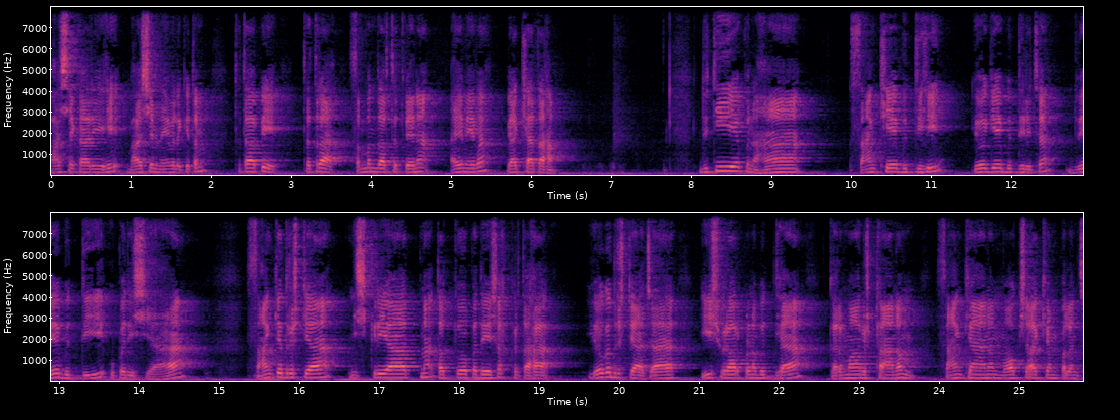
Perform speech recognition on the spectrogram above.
भाष्यकारैः भाष्यं नैव लिखितं तथापि तत्र सम्बन्धार्थत्वेन अयमेव व्याख्यातः द्वितीये पुनः साङ्ख्ये बुद्धिः योगे बुद्धिर्च द्वे बुद्धिः उपदिश्य साङ्ख्यदृष्ट्या निष्क्रियात्मतत्त्वोपदेशः कृतः ಯೋಗದೃಷ್ಟ್ಯಾಚ ಈಶ್ವರಾರ್ಪಣ ಬುದ್ಧ್ಯ ಕರ್ಮಾನುಷ್ಠಾನಂ, ಸಾಂಖ್ಯಾನಂ, ಮೋಕ್ಷಾಖ್ಯಂ ಫಲಂಚ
